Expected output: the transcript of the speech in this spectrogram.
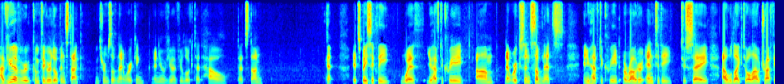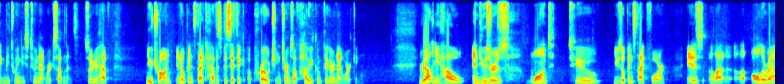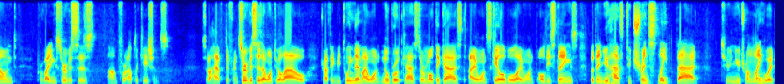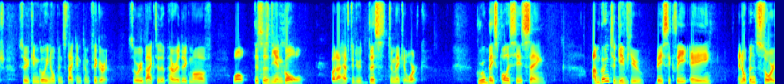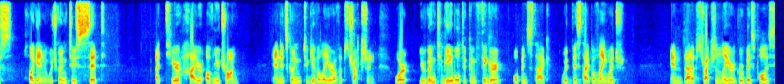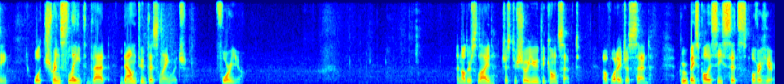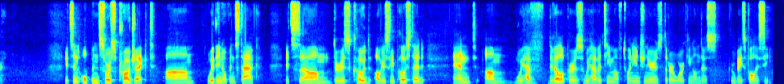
have you ever configured OpenStack in terms of networking? Any of you, have you looked at how that's done? Okay, it's basically with, you have to create um, networks and subnets, and you have to create a router entity to say, I would like to allow traffic between these two network subnets. So you have Neutron and OpenStack have a specific approach in terms of how you configure networking. In reality, how end users want to use OpenStack for is uh, all around providing services um, for applications. So I have different services. I want to allow traffic between them. I want no broadcast or multicast. I want scalable. I want all these things. But then you have to translate that to Neutron language so you can go in OpenStack and configure it. So we're back to the paradigm of, well, this is the end goal, but I have to do this to make it work. Group-based policy is saying, I'm going to give you basically a, an open source plugin which is going to sit a tier higher of Neutron and it's going to give a layer of abstraction where you're going to be able to configure OpenStack with this type of language and that abstraction layer, group-based policy, will translate that down to this language for you. Another slide just to show you the concept of what I just said. Group-based policy sits over here. It's an open source project um, within OpenStack. It's, um, there is code obviously posted and um, we have developers, we have a team of 20 engineers that are working on this group-based policy.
